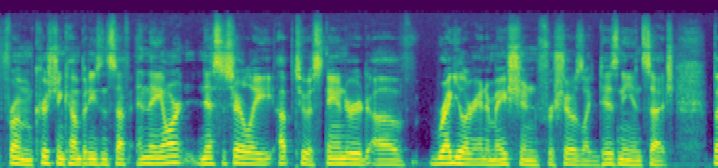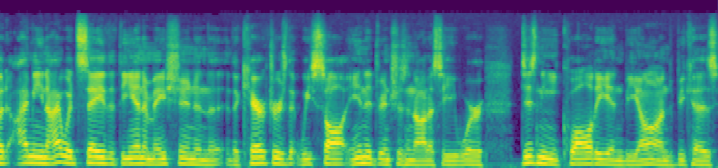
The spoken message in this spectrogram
from Christian companies and stuff, and they aren't necessarily up to a standard of regular animation for shows like Disney and such. But I mean, I would say that the animation and the, the characters that we saw in Adventures in Odyssey were Disney quality and beyond because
